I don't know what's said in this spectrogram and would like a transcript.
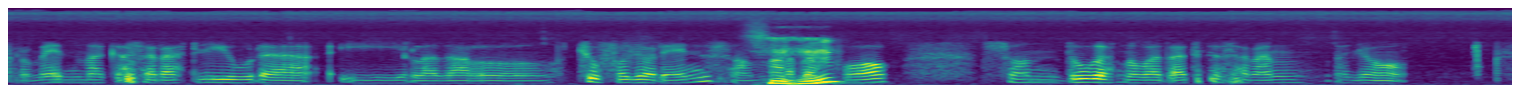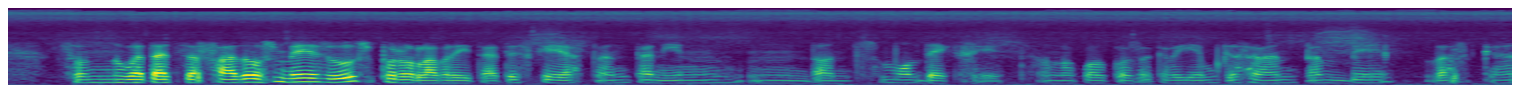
Promet-me que seràs lliure, i la del Xufo Llorenç, el Mar Mhm. de Foc, són dues novetats que seran allò són novetats de fa dos mesos, però la veritat és que ja estan tenint mm, doncs, molt d'èxit, en la qual cosa creiem que seran també les que,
